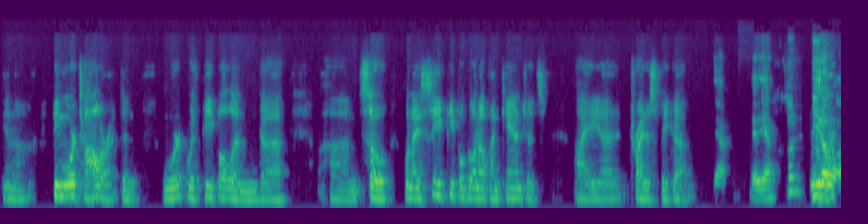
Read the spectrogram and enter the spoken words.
you know, be more tolerant and work with people. And uh, um, so when I see people going off on tangents, I uh, try to speak up. Yeah, yeah. You know, uh,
